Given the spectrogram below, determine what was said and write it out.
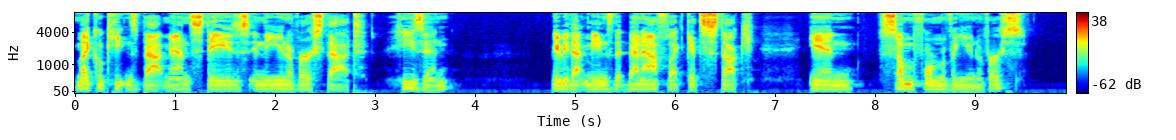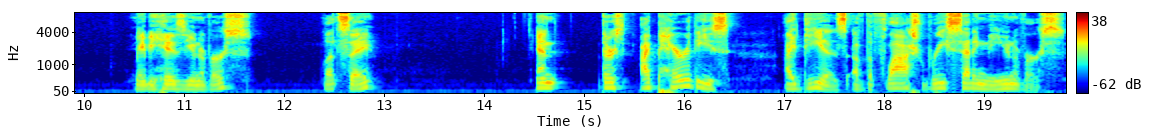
Michael Keaton's Batman stays in the universe that he's in. Maybe that means that Ben Affleck gets stuck in some form of a universe. Maybe his universe, let's say. And there's I pair these ideas of the Flash resetting the universe.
